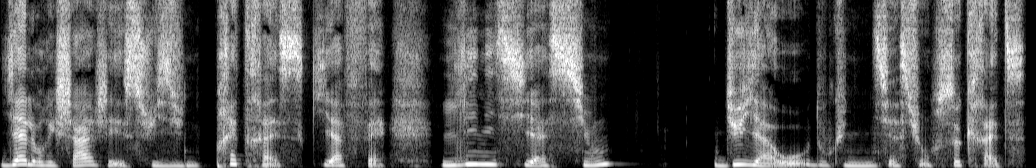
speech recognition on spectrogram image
Yalorisha, je suis une prêtresse qui a fait l'initiation du Yao, donc une initiation secrète,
